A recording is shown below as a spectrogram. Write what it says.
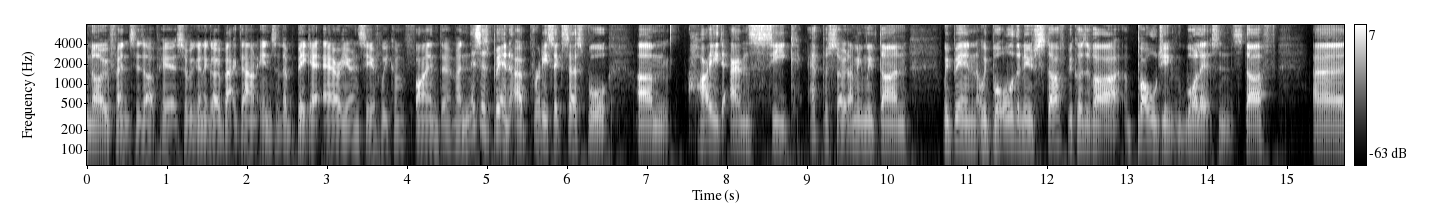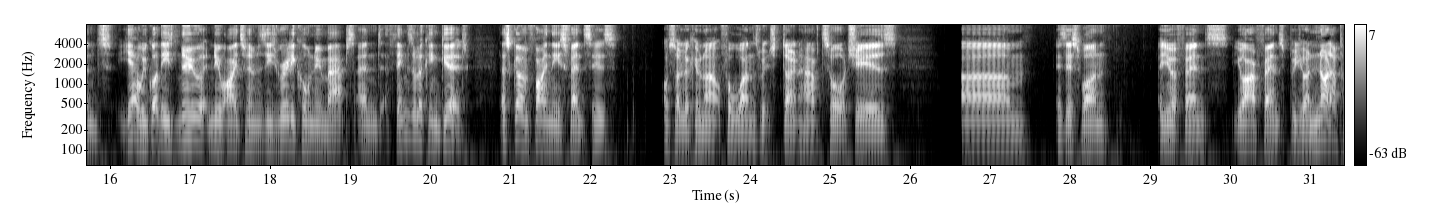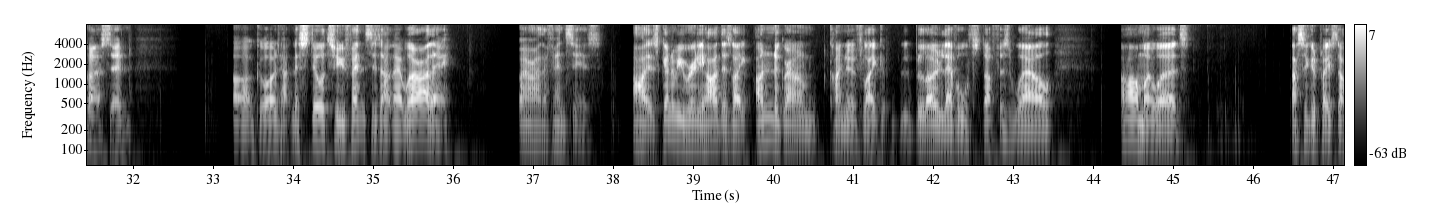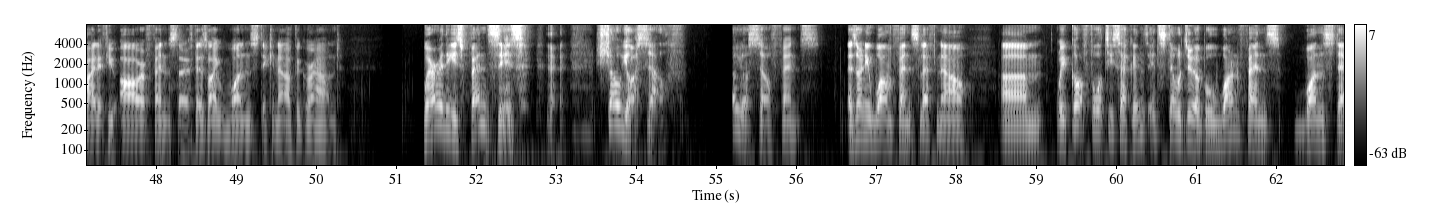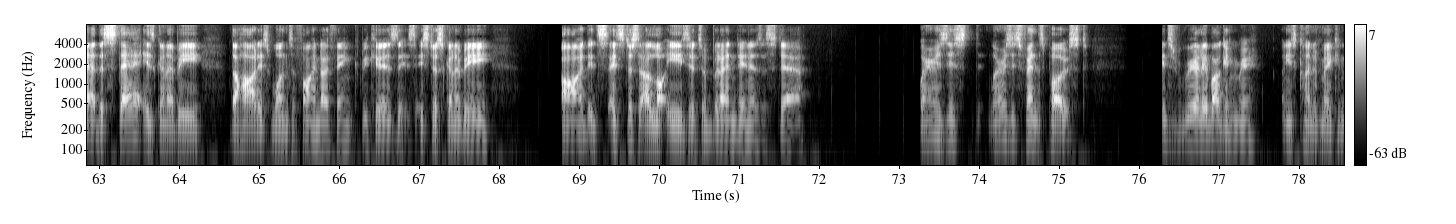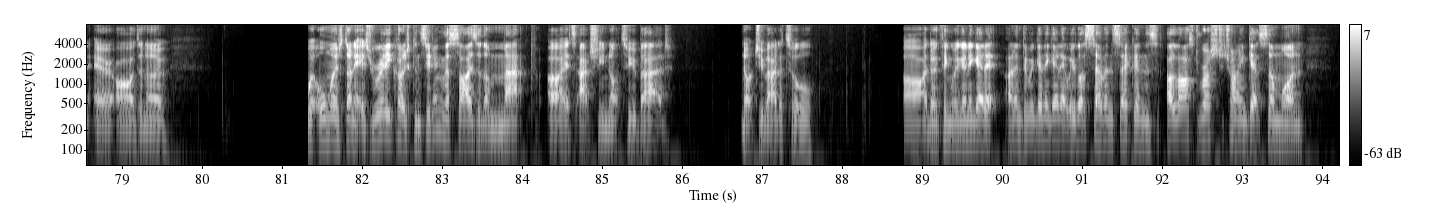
no fences up here. So we're going to go back down into the bigger area and see if we can find them. And this has been a pretty successful um, hide and seek episode. I mean we've done we've been we bought all the new stuff because of our bulging wallets and stuff. And yeah we've got these new new items these really cool new maps and things are looking good. Let's go and find these fences. Also looking out for ones which don't have torches. Um is this one are you a fence? You are a fence, but you're not a person. Oh god, there's still two fences out there. Where are they? Where are the fences? Oh, it's going to be really hard. There's like underground kind of like below level stuff as well. Oh my words. That's a good place to hide if you are a fence though, if there's like one sticking out of the ground. Where are these fences? Show yourself. Show yourself, fence. There's only one fence left now. Um, we've got 40 seconds. It's still doable. One fence, one stair. The stair is going to be the hardest one to find, I think, because it's it's just going to be... Oh, it's it's just a lot easier to blend in as a stair. Where is this? Where is this fence post? It's really bugging me. And he's kind of making an error. Oh, I don't know. We're almost done it. It's really close. Considering the size of the map, uh, it's actually not too bad. Not too bad at all. Oh, I don't think we're going to get it. I don't think we're going to get it. We've got seven seconds. Our last rush to try and get someone.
